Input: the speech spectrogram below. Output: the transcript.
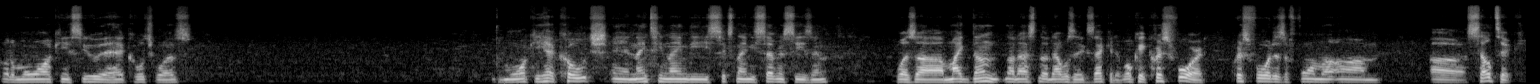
Go to Milwaukee and see who the head coach was. The Milwaukee head coach in 1996-97 season was uh Mike Dunn. No, that's no, that was an executive. Okay, Chris Ford. Chris Ford is a former um uh Celtic,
